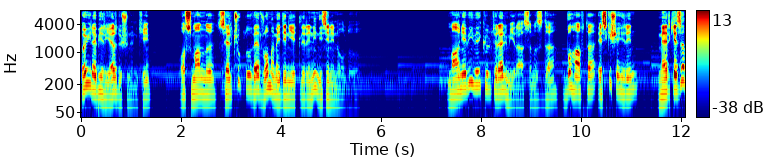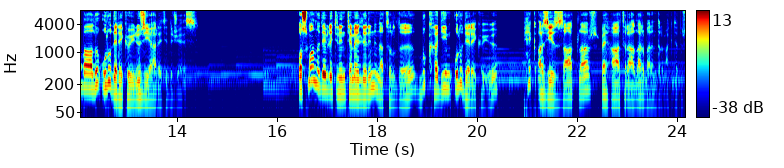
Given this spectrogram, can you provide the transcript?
Öyle bir yer düşünün ki, Osmanlı, Selçuklu ve Roma medeniyetlerinin izinin olduğu. Manevi ve kültürel mirasımızda bu hafta Eskişehir'in merkeze bağlı Uludere köyünü ziyaret edeceğiz. Osmanlı Devleti'nin temellerinin atıldığı bu kadim Uludere köyü pek aziz zatlar ve hatıralar barındırmaktadır.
